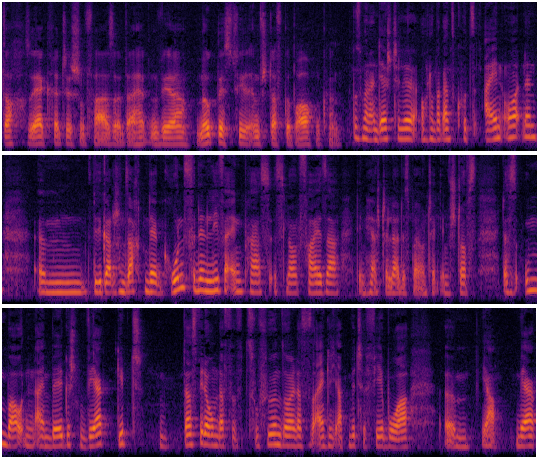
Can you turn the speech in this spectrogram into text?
doch sehr kritischen Phase. Da hätten wir möglichst viel Impfstoff gebrauchen können. Muss man an der Stelle auch noch mal ganz kurz einordnen. Ähm, wie Sie gerade schon sagten, der Grund für den Lieferengpass ist laut Pfizer, dem Hersteller des BioNTech-Impfstoffs, dass es Umbauten in einem belgischen Werk gibt. Das wiederum dazu führen soll, dass es eigentlich ab Mitte Februar ähm, ja, mehr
